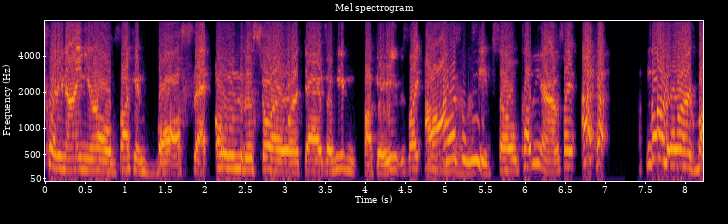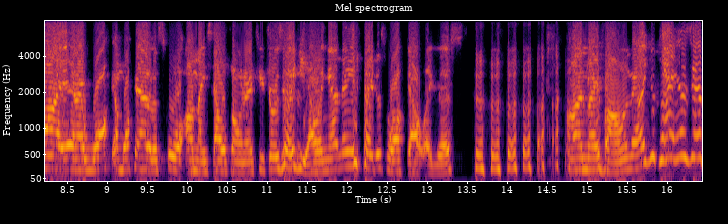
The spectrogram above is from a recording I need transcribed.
29 year old fucking boss that owned the store I worked at. So he didn't fuck it. He was like, oh, I have to mm-hmm. leave. So come here. I was like, ah, I'm going to work. Bye. And I walked, I'm walking out of the school on my cell phone. And a teacher was like yelling at me. I just walked out like this on my phone. They're like, you can't use your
